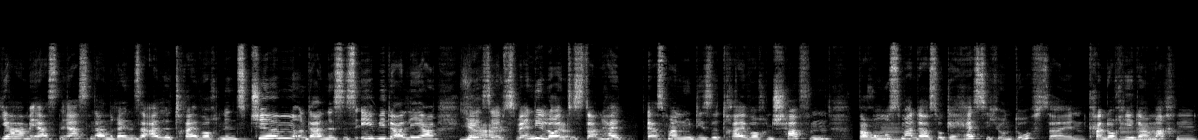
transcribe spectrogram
ja, am 1.1. dann rennen sie alle drei Wochen ins Gym und dann ist es eh wieder leer. Ja. Hey, selbst wenn die Leute ja. es dann halt erstmal nur diese drei Wochen schaffen, warum mhm. muss man da so gehässig und doof sein? Kann doch mhm. jeder machen.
